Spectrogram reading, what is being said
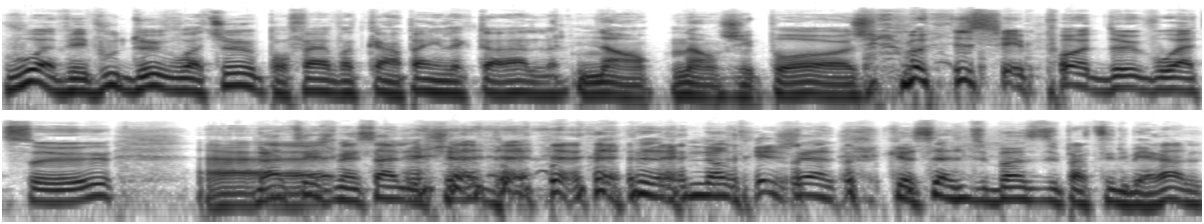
Vous avez-vous deux voitures pour faire votre campagne électorale Non, non, j'ai pas, j'ai pas, deux voitures. Euh... Ben, tu sais, je mets ça à l'échelle, une autre échelle que celle du boss du Parti libéral.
